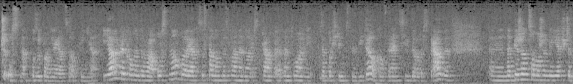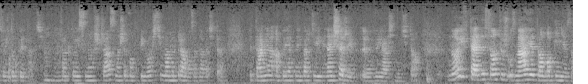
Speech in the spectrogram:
czy ustna, uzupełniająca opinia. Ja bym rekomendowała ustną, bo jak zostaną wezwane na rozprawę, ewentualnie za pośrednictwem wideokonferencji, wideo rozprawy, e, na bieżąco możemy jeszcze coś dopytać. Mhm. Tak, to jest nasz czas, nasze wątpliwości, mamy prawo zadawać te pytania, aby jak najbardziej, najszerzej y, wyjaśnić to. No i wtedy sąd już uznaje tą opinię za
